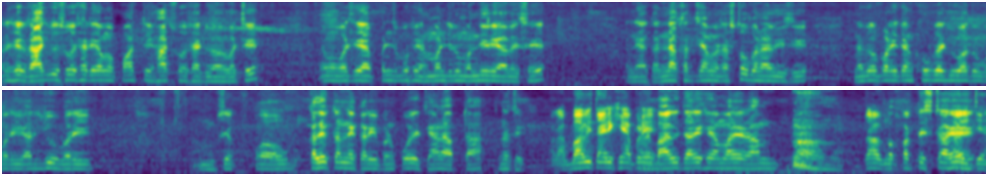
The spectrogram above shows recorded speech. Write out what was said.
અને રાજવી સોસાયટી એમાં પાંચથી સાત સોસાયટીઓ આવે વચ્ચે. એમાં વચ્ચે આ પંચમુખી હનુમાનજીનું મંદિર આવે છે. અને આ ઘરના ખર્ચે અમે રસ્તો બનાવીએ છીએ. નગરપાલિકાને ખૂબ રજૂઆતો કરી અરજીઓ કરી છે કલેક્ટરને કરી પણ કોઈ ધ્યાન આપતા નથી. બાવીસ તારીખે આપણે બાવીસ તારીખે અમારે રામ પ્રતિષ્ઠા છે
